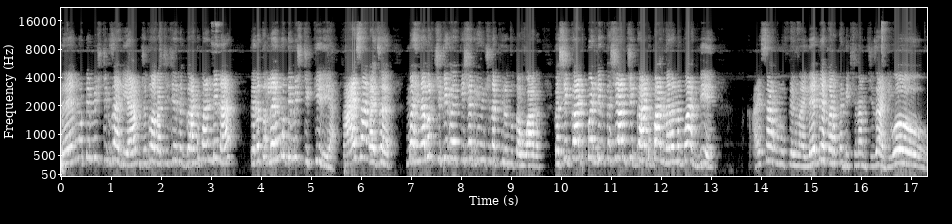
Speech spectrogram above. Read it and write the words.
लय मोठी मिस्टेक झाली आहे. आमच्या दोघांची जे गाठ बांधली ना त्याला तर लय मोठी मिस्टेक केली. काय सांगायचं? महिनाभर चिठी ग- खिशात घेऊन शिना फिरत होता वाघ कशी गाठ पडली कशी आमची गाठ बांधणाऱ्यानं बांधली काय सांगून उपयोग नाही. लय बेकार कंडिशन आमची झाली हो.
